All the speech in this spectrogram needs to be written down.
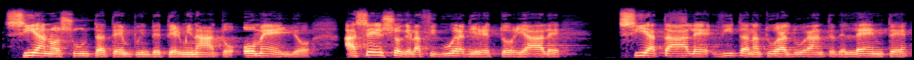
siano assunte a tempo indeterminato o meglio, ha senso che la figura direttoriale sia tale vita natural durante dell'ente?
